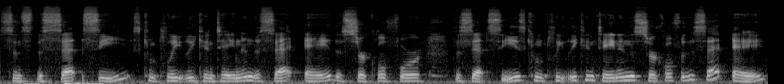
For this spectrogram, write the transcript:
Since the set C is completely contained in the set A, the circle for the set C is completely contained in the circle for the set A.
